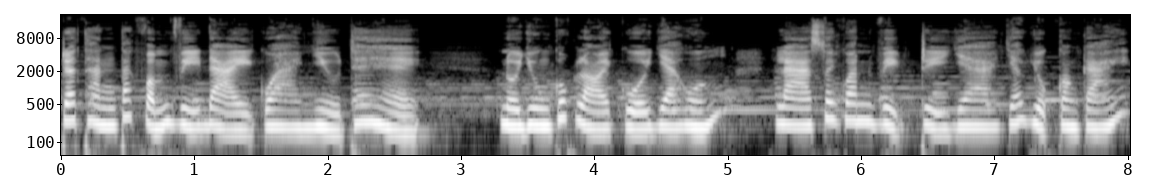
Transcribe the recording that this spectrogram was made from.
trở thành tác phẩm vĩ đại qua nhiều thế hệ. Nội dung cốt lõi của gia huấn là xoay quanh việc trị gia, giáo dục con cái,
